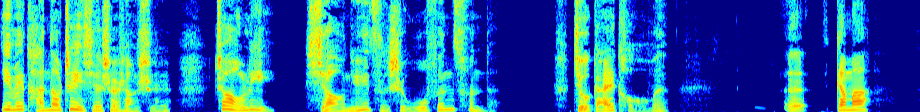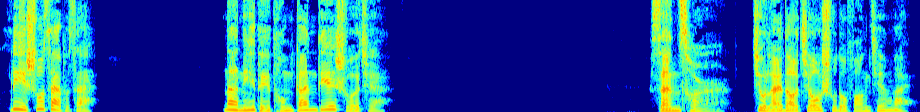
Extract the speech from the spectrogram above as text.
因为谈到这些事儿上时，照例小女子是无分寸的，就改口问：“呃，干妈，丽叔在不在？那你得同干爹说去。”三翠儿就来到教书的房间外，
